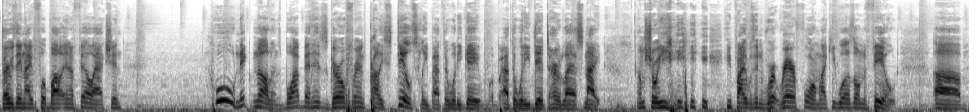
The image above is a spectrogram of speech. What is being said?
Thursday night football NFL action. Whoo, Nick Mullens, boy, I bet his girlfriend probably still sleep after what he gave after what he did to her last night. I'm sure he he he probably was in rare form like he was on the field. Um,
